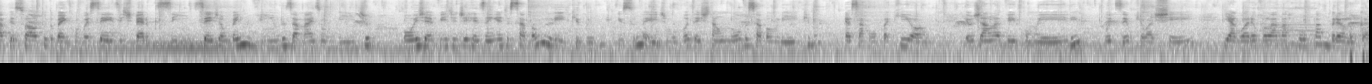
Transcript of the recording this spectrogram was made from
Olá pessoal, tudo bem com vocês? Espero que sim. Sejam bem-vindos a mais um vídeo. Hoje é vídeo de resenha de sabão líquido. Isso mesmo, vou testar um novo sabão líquido. Essa roupa aqui, ó, eu já lavei com ele, vou dizer o que eu achei. E agora eu vou lavar roupa branca.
